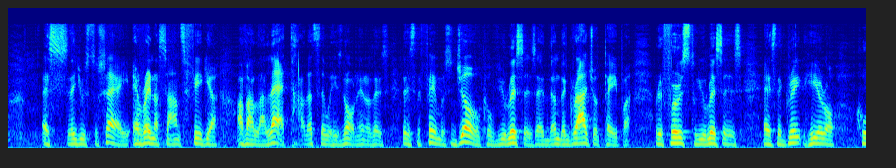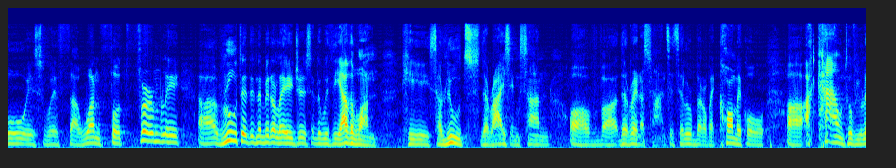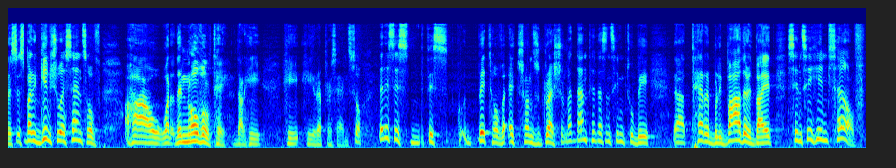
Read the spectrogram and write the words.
as they used to say, a Renaissance figure avant la lettre. That's the way he's known. You know, there's, there's the famous joke of Ulysses, and then the graduate paper refers to Ulysses as the great hero who is with uh, one foot firmly uh, rooted in the Middle Ages, and with the other one, he salutes the rising sun of uh, the Renaissance. It's a little bit of a comical uh, account of Ulysses, but it gives you a sense of how what the novelty that he he, he represents. So there is this, this bit of a transgression, but Dante doesn't seem to be uh, terribly bothered by it since he himself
